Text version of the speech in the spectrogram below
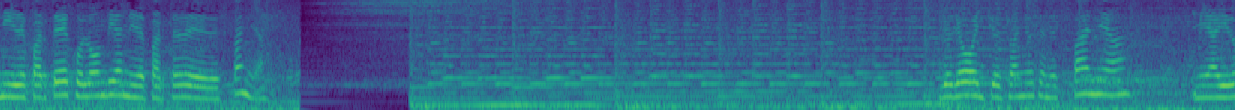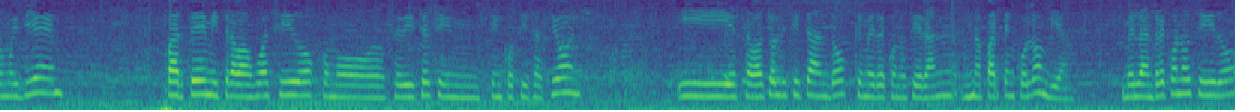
ni de parte de Colombia ni de parte de España. Yo llevo 28 años en España, me ha ido muy bien. Parte de mi trabajo ha sido, como se dice, sin, cotización y estaba solicitando que me reconocieran una parte en Colombia. Me la han reconocido.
